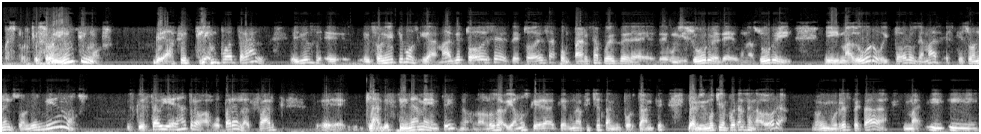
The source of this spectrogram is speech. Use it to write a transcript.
Pues porque son íntimos de hace tiempo atrás. Ellos eh, son íntimos y además de todo ese, de toda esa comparsa pues de, de Unisur, de Unasur y, y, Maduro y todos los demás, es que son, son los mismos. Es que esta vieja trabajó para las FARC eh, clandestinamente, no, no lo sabíamos que era, que era una ficha tan importante, y al mismo tiempo era senadora, ¿no? Y muy respetada, y, y,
